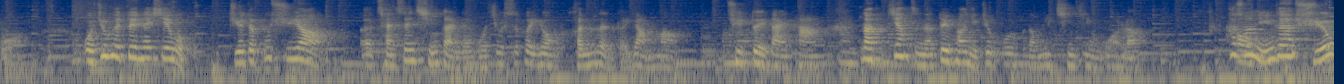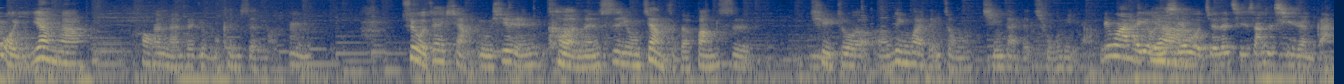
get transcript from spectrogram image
我，我就会对那些我觉得不需要呃产生情感的，我就是会用很冷的样貌去对待他。那这样子呢，对方也就不容易亲近我了。他说：“你应该要学我一样啊。”那男的就不吭声了。嗯，所以我在想，有些人可能是用这样子的方式去做呃另外的一种情感的处理啊。另外还有一些，我觉得其实上是信任感。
